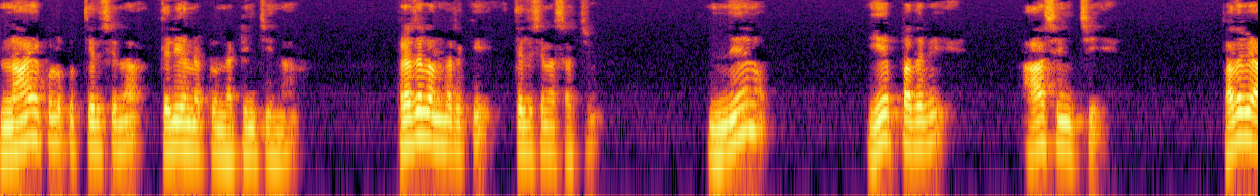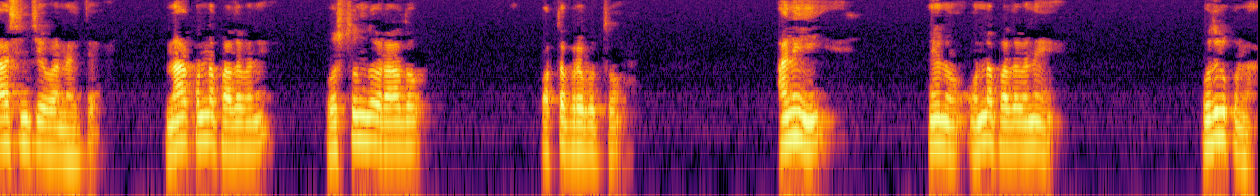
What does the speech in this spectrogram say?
నాయకులకు తెలిసిన తెలియనట్టు నటించిన ప్రజలందరికీ తెలిసిన సత్యం. నేను ఏ పదవి ఆశించి పదవి ఆశించేవాడినైతే నాకున్న పదవిని వస్తుందో రాదో కొత్త ప్రభుత్వం అని నేను ఉన్న పదవిని వదులుకున్నా.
